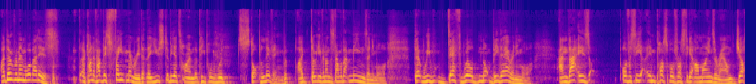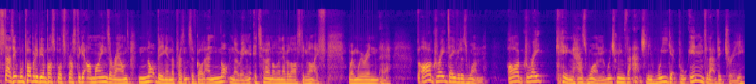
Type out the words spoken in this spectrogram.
I don't remember what that is. I kind of have this faint memory that there used to be a time that people would stop living, but I don't even understand what that means anymore. That we, death will not be there anymore. And that is obviously impossible for us to get our minds around, just as it will probably be impossible for us to get our minds around not being in the presence of God and not knowing eternal and everlasting life when we're in there. But our great David has won. Our great king has won, which means that actually we get brought into that victory.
